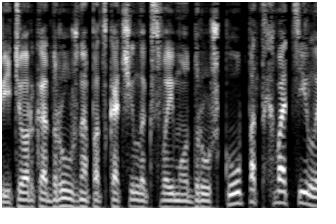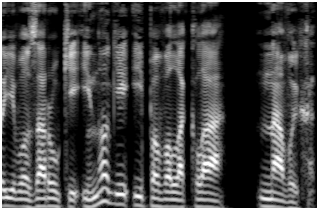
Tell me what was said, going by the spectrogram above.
Пятерка дружно подскочила к своему дружку, подхватила его за руки и ноги и поволокла на выход.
